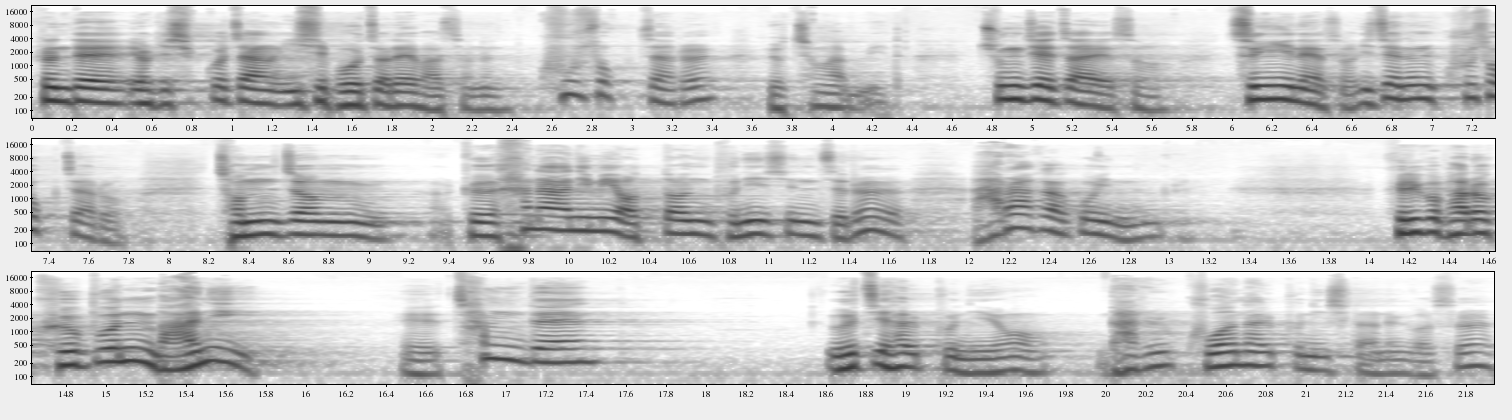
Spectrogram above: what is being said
그런데 여기 19장 25절에 와서는 구속자를 요청합니다. 중재자에서 증인에서 이제는 구속자로 점점 그 하나님이 어떤 분이신지를 알아가고 있는 거예요. 그리고 바로 그분만이 예, 참된 의지할 분이요. 나를 구원할 분이시라는 것을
